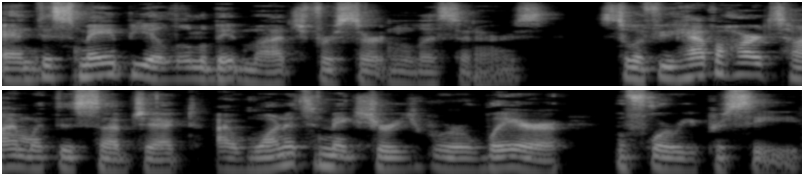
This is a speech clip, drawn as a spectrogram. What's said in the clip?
And this may be a little bit much for certain listeners. So if you have a hard time with this subject, I wanted to make sure you were aware before we proceed.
